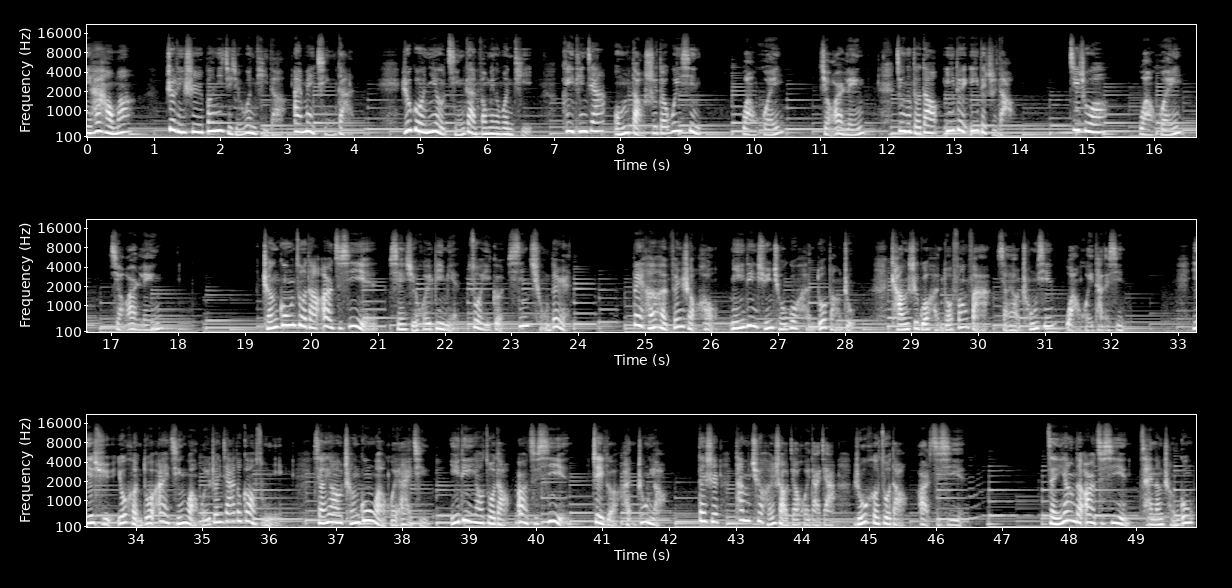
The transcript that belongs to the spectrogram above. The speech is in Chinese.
你还好吗？这里是帮你解决问题的暧昧情感。如果你有情感方面的问题，可以添加我们导师的微信“挽回九二零”，就能得到一对一的指导。记住哦，“挽回九二零”。成功做到二次吸引，先学会避免做一个心穷的人。被狠狠分手后，你一定寻求过很多帮助。尝试过很多方法，想要重新挽回他的心。也许有很多爱情挽回专家都告诉你，想要成功挽回爱情，一定要做到二次吸引，这个很重要。但是他们却很少教会大家如何做到二次吸引。怎样的二次吸引才能成功？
